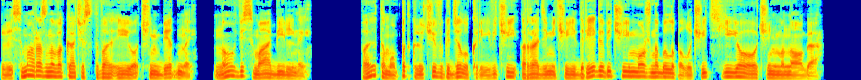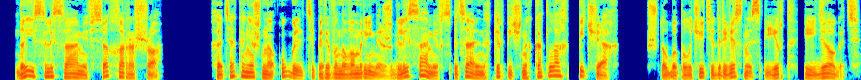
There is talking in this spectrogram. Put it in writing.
Весьма разного качества и очень бедной, но весьма обильной. Поэтому, подключив к делу Кривичей, Радимичей и Дреговичей, можно было получить ее очень много. Да и с лесами все хорошо. Хотя, конечно, уголь теперь в Новом Риме жгли сами в специальных кирпичных котлах, печах, чтобы получить и древесный спирт, и деготь.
